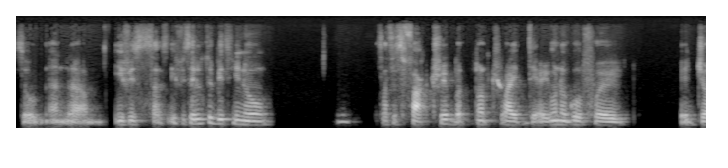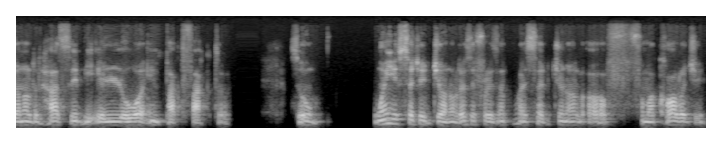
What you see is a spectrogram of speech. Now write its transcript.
So and um, if it's if it's a little bit, you know, satisfactory but not right there, you want to go for a, a journal that has maybe a lower impact factor. So when you search a journal, let's say for example, I search journal of pharmacology,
